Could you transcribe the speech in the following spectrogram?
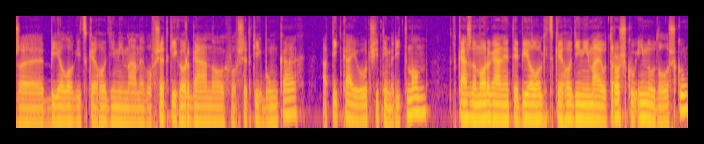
že biologické hodiny máme vo všetkých orgánoch, vo všetkých bunkách a týkajú určitým rytmom v každom orgáne tie biologické hodiny majú trošku inú dĺžku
